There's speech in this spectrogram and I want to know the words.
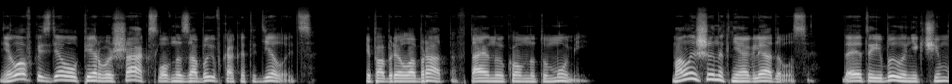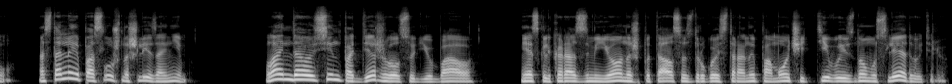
неловко сделал первый шаг, словно забыв, как это делается, и побрел обратно, в тайную комнату мумий. Малыш инок не оглядывался, да это и было ни к чему. Остальные послушно шли за ним. Лань Даосин поддерживал судью Бао. Несколько раз змееныш пытался с другой стороны помочь идти выездному следователю,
